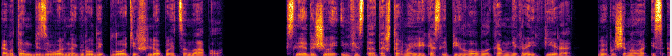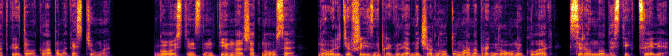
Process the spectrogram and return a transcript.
а потом безвольной грудой плоти шлепается на пол. Следующего инфестата штурмовик ослепил облаком некроэфира, выпущенного из открытого клапана костюма. Гость инстинктивно отшатнулся, но вылетевший из непроглядно черного тумана бронированный кулак все равно достиг цели.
